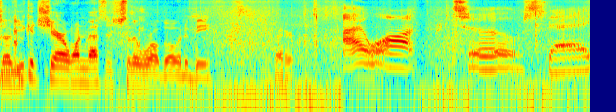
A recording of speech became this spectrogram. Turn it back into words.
so, if you could share one message to the world, what would it be? Right here. I want to say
